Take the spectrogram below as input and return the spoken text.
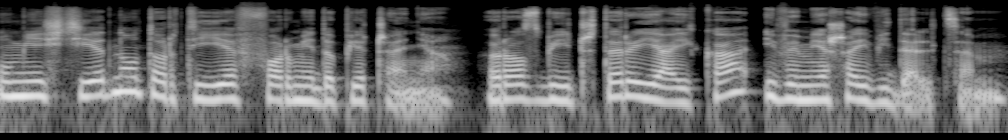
Umieść jedną tortillę w formie do pieczenia. Rozbij cztery jajka i wymieszaj widelcem.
